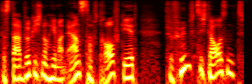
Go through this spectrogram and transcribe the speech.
dass da wirklich noch jemand ernsthaft drauf geht. Für 50.000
